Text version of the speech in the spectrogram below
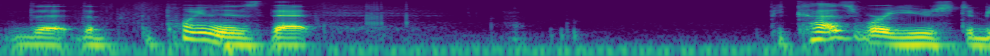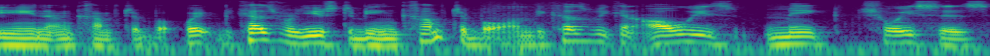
the, the, the point is that because we're used to being uncomfortable, because we're used to being comfortable, and because we can always make choices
